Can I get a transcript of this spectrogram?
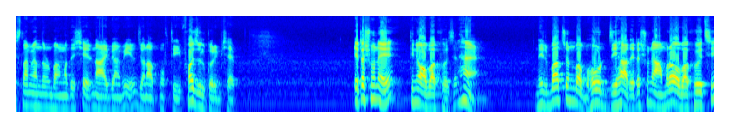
ইসলামী আন্দোলন বাংলাদেশের নায়েবে আমির জনাব মুফতি ফয়জুল করিম সাহেব। এটা শুনে তিনি অবাক হয়েছেন। হ্যাঁ নির্বাচন বা ভোট, জিহাদ, এটা শুনে আমরাও অবাক হয়েছি।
